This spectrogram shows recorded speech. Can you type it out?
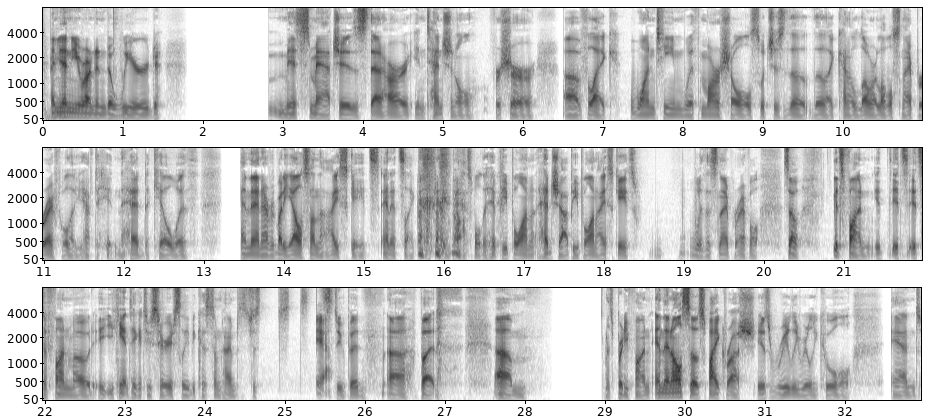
And then you run into weird mismatches that are intentional for sure of like one team with marshals which is the the like kind of lower level sniper rifle that you have to hit in the head to kill with and then everybody else on the ice skates and it's like impossible to hit people on headshot people on ice skates with a sniper rifle. So it's fun. It, it's it's a fun mode. It, you can't take it too seriously because sometimes it's just s- Yeah. stupid. Uh but um it's pretty fun. And then also spike rush is really really cool. And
